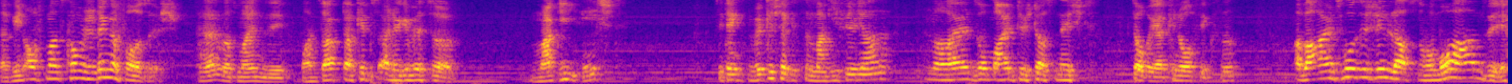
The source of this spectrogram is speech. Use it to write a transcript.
Da gehen oftmals komische Dinge vor sich. Hä, was meinen Sie? Man sagt, da gibt es eine gewisse Magie. Echt? Sie denken wirklich, da gibt's eine Magiefiliale? Nein, so meinte ich das nicht. Doch, ja, Knorfix, ne? Aber eins muss ich Ihnen lassen, Humor haben Sie.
